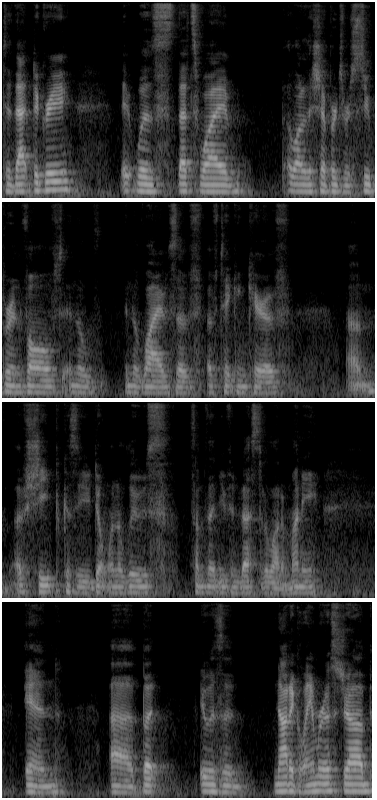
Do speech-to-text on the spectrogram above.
to that degree it was that's why a lot of the shepherds were super involved in the in the lives of, of taking care of um, of sheep because you don't want to lose something that you've invested a lot of money in, uh, but it was a not a glamorous job.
